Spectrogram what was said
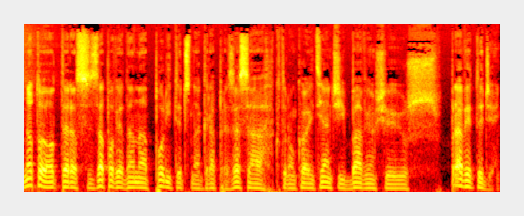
No to teraz zapowiadana polityczna gra prezesa, którą koalicjanci bawią się już prawie tydzień.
